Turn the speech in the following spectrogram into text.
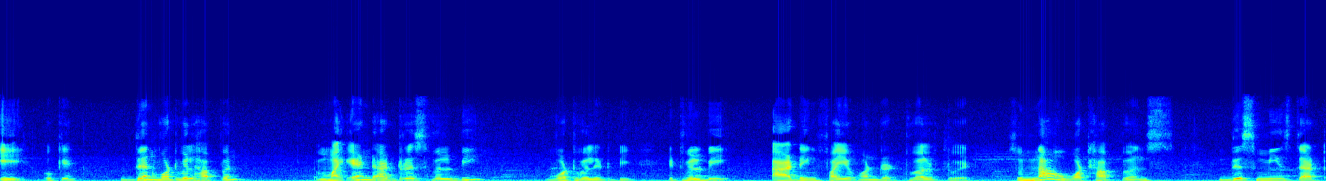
a okay? Then what will happen? My end address will be what will it be? It will be adding 512 to it. So now what happens? This means that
